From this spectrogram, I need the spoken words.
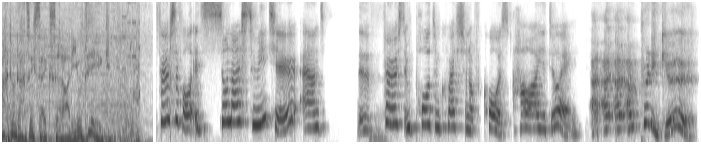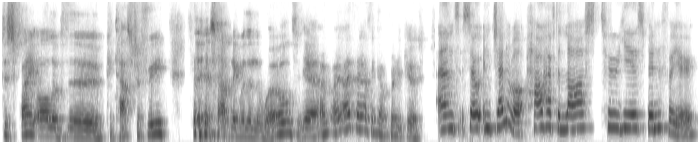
886 Radiothek. First of all, it's so nice to meet you. And the first important question, of course, how are you doing? I, I, I'm pretty good, despite all of the catastrophe that's happening within the world. Yeah, I, I, I think I think I'm pretty good. And so, in general, how have the last two years been for you?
